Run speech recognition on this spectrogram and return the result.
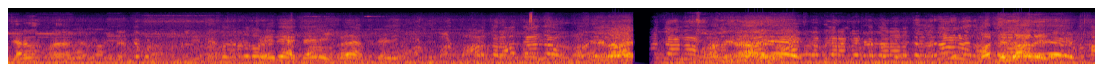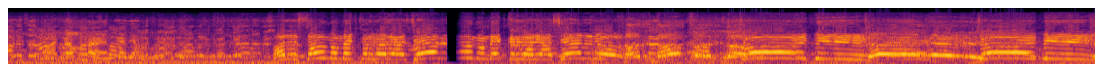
జరుగు చేది చేది బ్రదర్ ఉన్నా వెనక జరుగు. సాధిస్తాం అంబేద్కర్ గారి ఆశయాలు అంబేద్కర్ గారి ఆశయాలను. భీమ్ జై భీమ్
